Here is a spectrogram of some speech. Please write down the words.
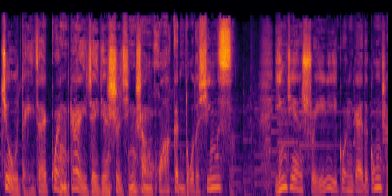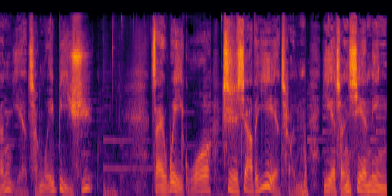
就得在灌溉这件事情上花更多的心思，营建水利灌溉的工程也成为必须。在魏国治下的邺城，邺城县令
